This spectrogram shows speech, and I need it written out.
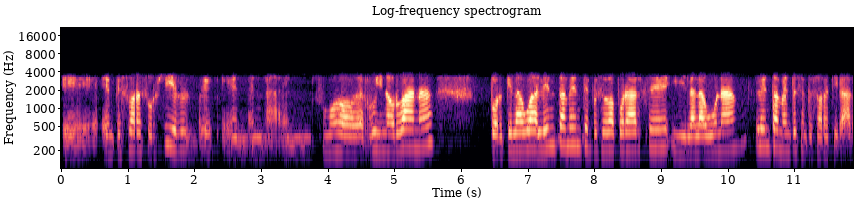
eh, empezó a resurgir eh, en, en, en su modo de ruina urbana, porque el agua lentamente empezó a evaporarse y la laguna lentamente se empezó a retirar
